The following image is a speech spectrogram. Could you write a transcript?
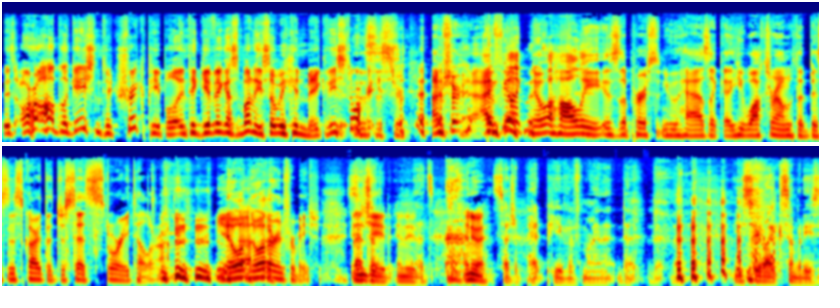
It's our obligation to trick people into giving us money so we can make these stories. This is true. I'm sure. I feel like Noah Hawley is the person who has like a, he walks around with a business card that just says storyteller on. it. No, Yeah. no other information. Such a- Indeed, indeed. That's Anyway. it's such a pet peeve of mine. That, that, that, that you see like somebody's,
